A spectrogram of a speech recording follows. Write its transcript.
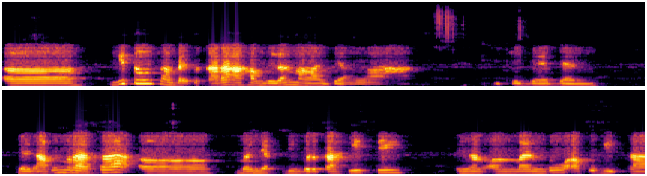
uh, gitu sampai sekarang alhamdulillah malah jalan. Gitu deh dan dan aku ngerasa uh, banyak diberkahi sih. Dengan online tuh aku bisa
